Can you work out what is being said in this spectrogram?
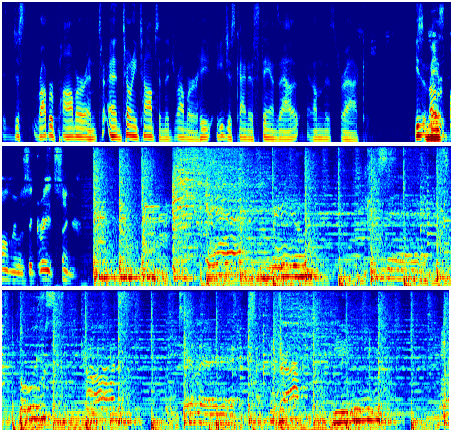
it just Robert Palmer and and Tony Thompson, the drummer, he he just kind of stands out on this track. He's amazing. Robert. Palmer was a great singer. Airmail, cassettes, postcards, telex. Drop me a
